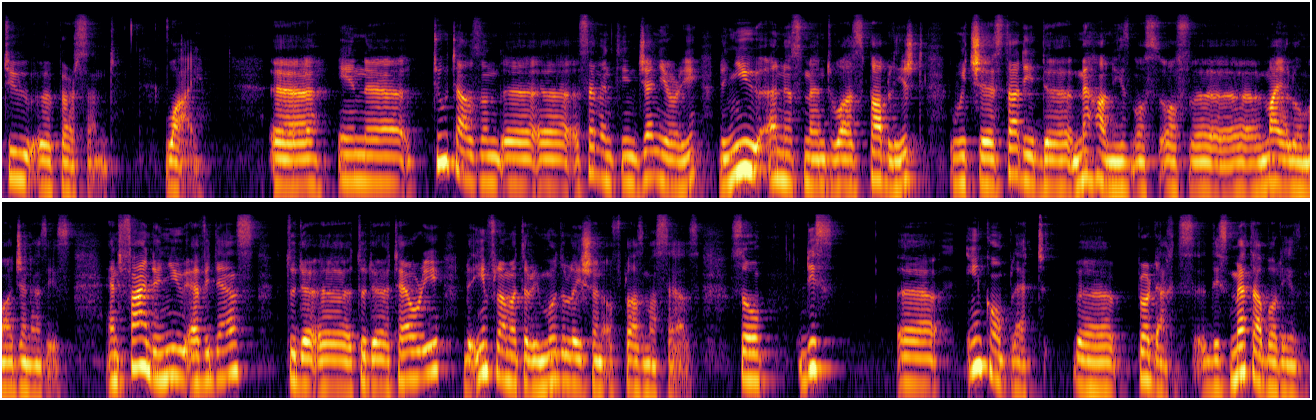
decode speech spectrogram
2%. Why? Uh, in uh, 2017 January, the new announcement was published, which uh, studied the mechanism of, of uh, myeloma genesis, and find a new evidence to the uh, to the theory, the inflammatory modulation of plasma cells. So this uh, incomplete products, this metabolism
